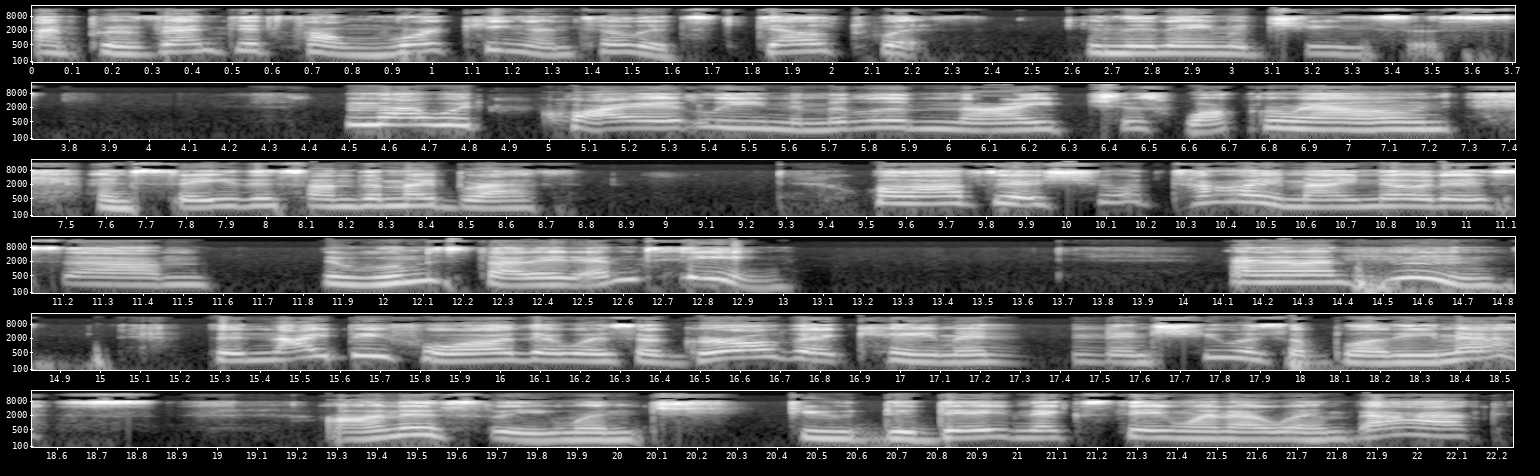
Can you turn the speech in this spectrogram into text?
and prevent it from working until it's dealt with in the name of Jesus. And I would quietly, in the middle of the night, just walk around and say this under my breath. Well, after a short time, I noticed um, the room started emptying. And I went, hmm. The night before, there was a girl that came in, and she was a bloody mess. Honestly, when she, the day next day when I went back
